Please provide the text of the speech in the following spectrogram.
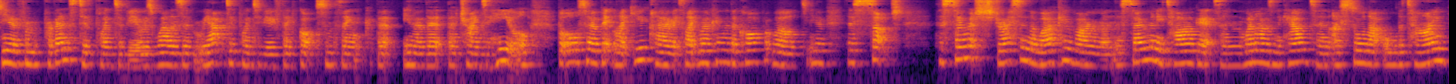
you know, from a preventative point of view as well as a reactive point of view, if they've got something that, you know, that they're, they're trying to heal, but also a bit like you, Claire, it's like working with the corporate world, you know, there's such, there's so much stress in the work environment. There's so many targets. And when I was an accountant, I saw that all the time.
